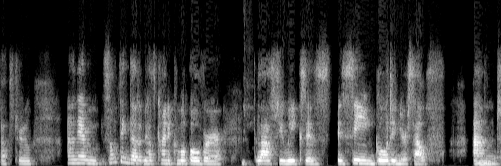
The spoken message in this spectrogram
that's true. And um, something that has kind of come up over the last few weeks is is seeing good in yourself. Mm. And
